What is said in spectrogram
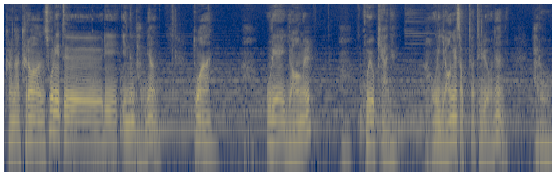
그러나 그런 소리들이 있는 반면 또한 우리의 영을 고욕해 하는 우리 영에서부터 들려오는 바로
